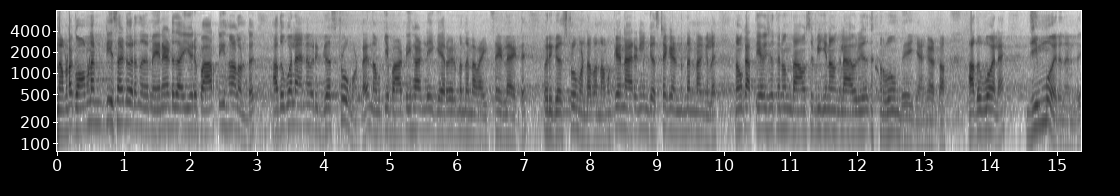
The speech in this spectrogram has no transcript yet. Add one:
നമ്മുടെ കോമൺ അമ്യൂണിറ്റീസ് ആയിട്ട് വരുന്നത് മെയിനായിട്ട് ഈ ഒരു പാർട്ടി ഹാളുണ്ട് അതുപോലെ തന്നെ ഒരു ഗസ്റ്റ് റൂം ഉണ്ട്. നമുക്ക് ഈ പാർട്ടി ഹാളിലേക്ക് കയറി വരുമ്പോൾ തന്നെ റൈറ്റ് സൈഡിലായിട്ട് ഒരു ഗസ്റ്റ് റൂം ഉണ്ട്. അപ്പോൾ നമുക്ക് തന്നെ ആരെങ്കിലും ഗസ്റ്റ് ഒക്കെ ഉണ്ടെന്നുണ്ടെങ്കിൽ നമുക്ക് അത്യാവശ്യത്തിനൊന്ന് താമസിപ്പിക്കണമെങ്കിൽ ആ ഒരു റൂം ഉപയോഗിക്കാം കേട്ടോ. അതുപോലെ ജിമ്മ് വരുന്നുണ്ട്.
